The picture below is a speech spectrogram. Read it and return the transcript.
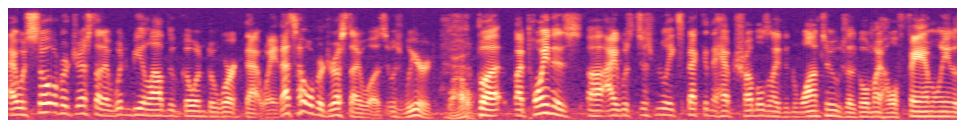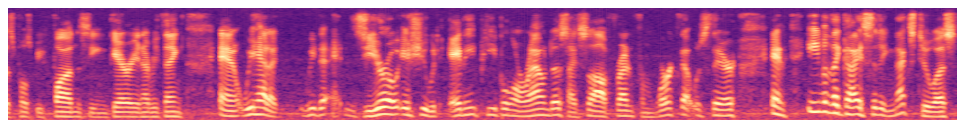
I was so overdressed that I wouldn't be allowed to go into work that way. That's how overdressed I was. It was weird. Wow. But my point is, uh, I was just really expecting to have troubles, and I didn't want to because I was going with my whole family, and it was supposed to be fun seeing Gary and everything. And we had a we had zero issue with any people around us. I saw a friend from work that was there, and even the guy sitting next to us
